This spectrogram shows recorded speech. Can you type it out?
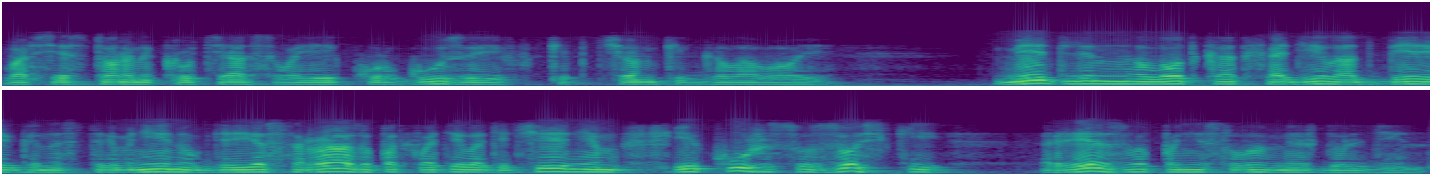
во все стороны крутя своей кургузой в кипчонке головой. Медленно лодка отходила от берега на стремнину, где ее сразу подхватило течением, и к ужасу Зоськи резво понесло между льдин.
